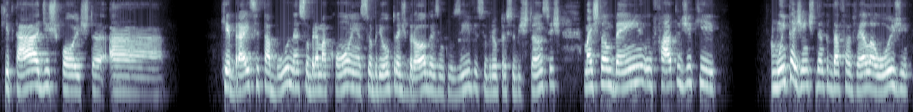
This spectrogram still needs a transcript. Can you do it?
que está disposta a quebrar esse tabu né, sobre a maconha, sobre outras drogas, inclusive, sobre outras substâncias, mas também o fato de que muita gente dentro da favela hoje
